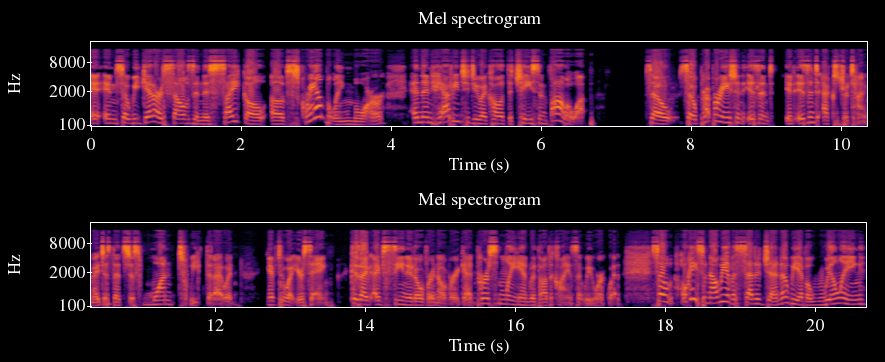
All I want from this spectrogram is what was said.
And, and, so we get ourselves in this cycle of scrambling more and then having to do, I call it the chase and follow up. So, so preparation isn't, it isn't extra time. I just, that's just one tweak that I would give to what you're saying because I've, I've seen it over and over again personally and with other clients that we work with so okay so now we have a set agenda we have a willing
